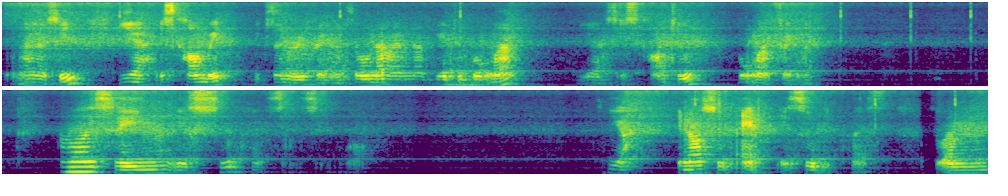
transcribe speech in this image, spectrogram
So now let's see. Yeah, it's come with dictionary fragment. So now I'm navigate to bookmark. Yes, it's come to bookmark fragment. I think it should have something wrong. Yeah, it now should add, it should replace. So I'm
